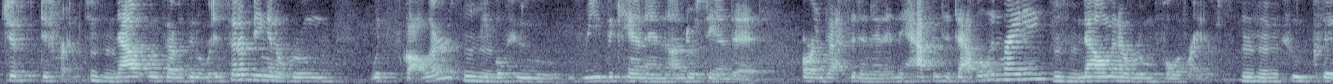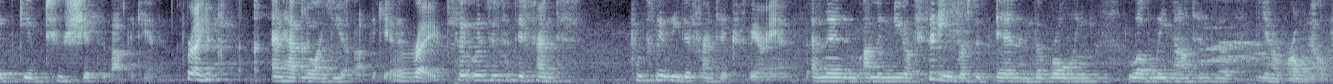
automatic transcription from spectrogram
just different. Mm-hmm. Now it was I was in a, instead of being in a room with scholars, Mm-hmm. people who read the canon, understand it, or invested in it, and they happen to dabble in writing. Mm-hmm. Now I'm in a room full of writers who could give two shits about the canon Right. and have no idea about the canon. Right. So it was just a different, completely different experience. And then I'm in New York City versus in the rolling, lovely mountains of you know Roanoke,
